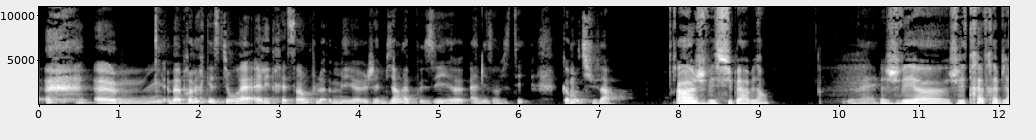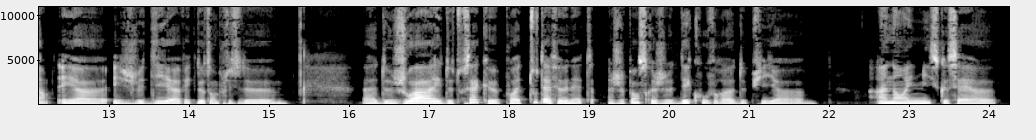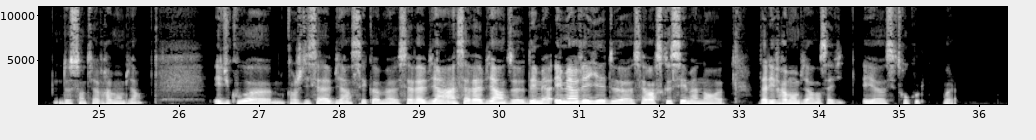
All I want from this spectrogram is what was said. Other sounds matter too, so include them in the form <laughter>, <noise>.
Euh, ma première question, elle est très simple, mais euh, j'aime bien la poser à mes invités. Comment tu vas? Ah, je vais super bien. Je vais, euh, je vais très très bien et, euh, et je le dis avec d'autant plus de euh, de joie et de tout ça que pour être tout à fait honnête, je pense que je découvre depuis un an et demi ce que c'est de se sentir vraiment bien. Et du coup, quand je dis ça va bien, c'est comme ça va bien, un ça va bien d'émerveiller de savoir ce que c'est maintenant d'aller vraiment bien dans sa vie. Et c'est trop cool. Voilà.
